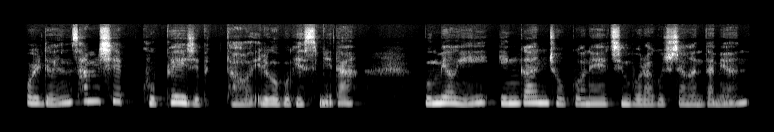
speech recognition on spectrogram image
월든 39 페이지부터 읽어 보겠습니다. 문명이 인간 조건의 진보라고 주장한다면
